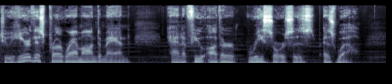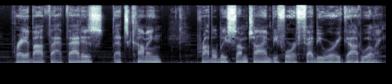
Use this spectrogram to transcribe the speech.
to hear this program on demand and a few other resources as well. Pray about that. That is that's coming probably sometime before February, God willing.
